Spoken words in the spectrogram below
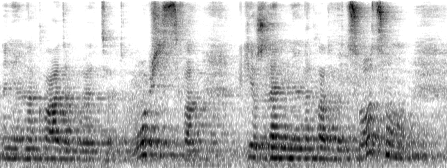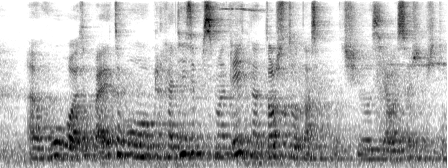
на нее накладывает это общество, какие ожидания на нее накладывает социум. Вот, поэтому приходите посмотреть на то, что у нас получилось. Я вас очень жду.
